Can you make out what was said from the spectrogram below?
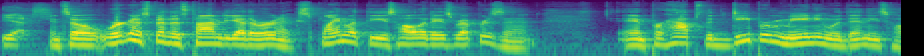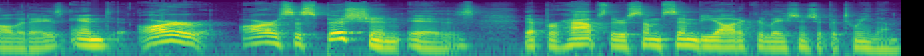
Yes. And so we're going to spend this time together. We're going to explain what these holidays represent and perhaps the deeper meaning within these holidays. And our our suspicion is that perhaps there's some symbiotic relationship between them.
